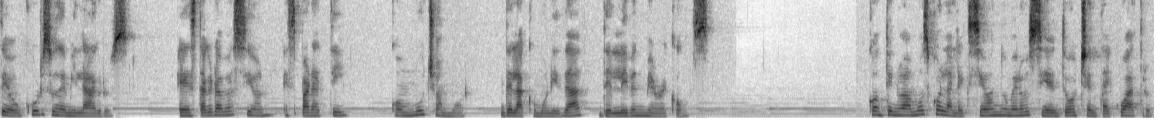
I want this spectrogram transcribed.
de un curso de milagros. Esta grabación es para ti, con mucho amor, de la comunidad de Living Miracles. Continuamos con la lección número 184.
